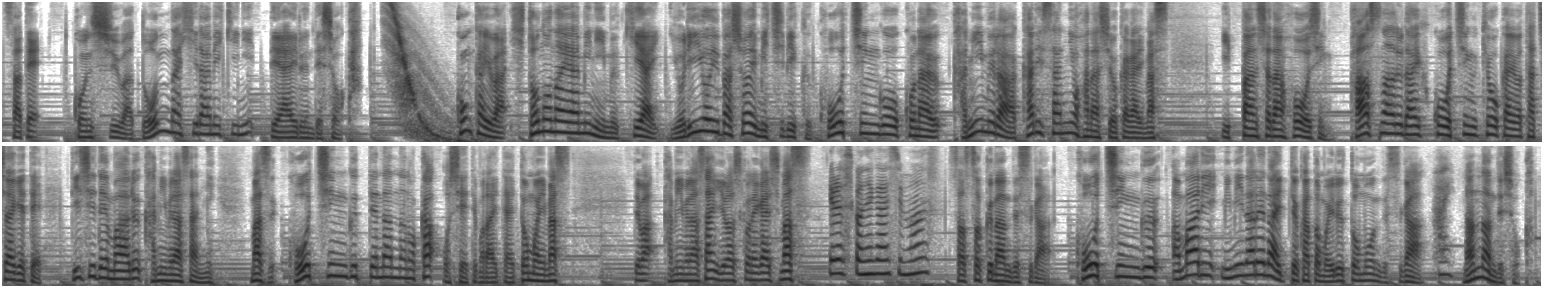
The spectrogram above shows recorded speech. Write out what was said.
さて今週はどんなひらめきに出会えるんでしょうか。今回は人の悩みに向き合いより良い場所へ導くコーチングを行う上村あかりさんにお話を伺います。一般社団法人パーソナルライフコーチング協会を立ち上げて理事でもある上村さんにまずコーチングって何なのか教えてもらいたいと思います。では上村さんよろしくお願いします。よろしくお願いします。早速なんですがコーチングあまり耳慣れないっていう方もいると思うんですが、はい。何なんでしょうか？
